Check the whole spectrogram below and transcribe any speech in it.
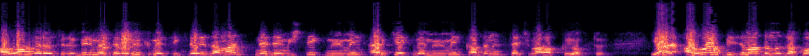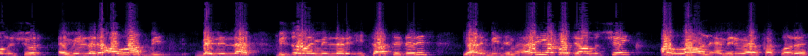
Allah ve Resulü bir mesele hükmettikleri zaman ne demiştik? Mümin erkek ve mümin kadının seçme hakkı yoktur. Yani Allah bizim adımıza konuşur. Emirleri Allah belirler. Biz o emirlere itaat ederiz. Yani bizim her yapacağımız şey Allah'ın emir ve yasakları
